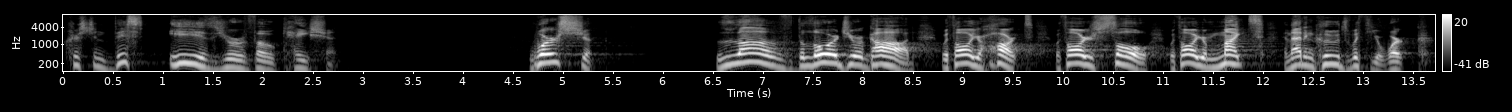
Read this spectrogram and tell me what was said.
Christian, this is your vocation. Worship. Love the Lord your God with all your heart, with all your soul, with all your might, and that includes with your work.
